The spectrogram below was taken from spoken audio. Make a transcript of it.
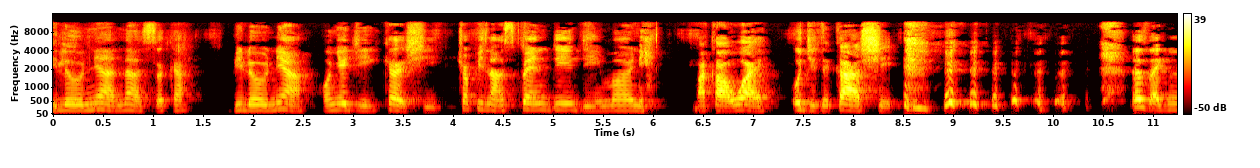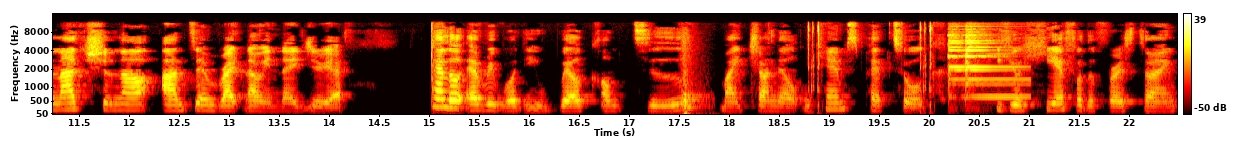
Billionaire na-asụka billionaire onye ji kashi chopping and spending the money. Maka why? O jide kashi that's like national anthem right now in Nigeria. Hello everybody. Welcome to my channel Nkem's Pep Talk. If you're here for the first time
